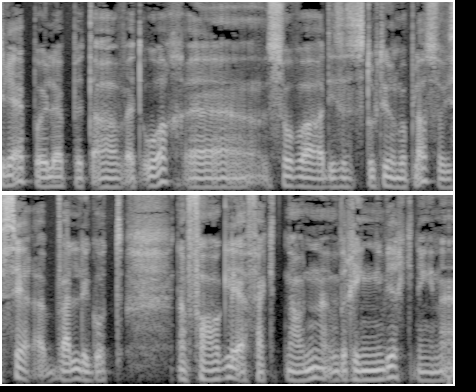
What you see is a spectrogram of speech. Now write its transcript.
grep, og i løpet av et år eh, så var disse strukturene på plass. Og vi ser veldig godt den faglige effekten av den, ringvirkningene.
